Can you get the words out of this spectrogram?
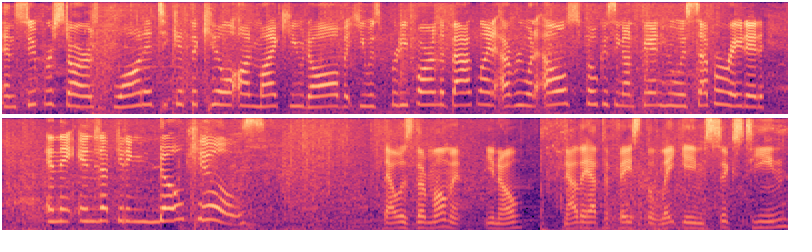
And Superstars wanted to get the kill on Mike Udall, but he was pretty far in the back line. Everyone else focusing on Fan, who was separated, and they ended up getting no kills. that was their moment, you know. Now they have to face the late game 16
